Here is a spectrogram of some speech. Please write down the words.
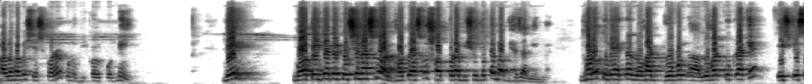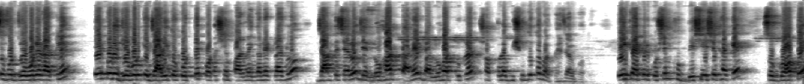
ভালোভাবে শেষ করার কোনো বিকল্প নেই। দেন গত এই টাইপের কোশ্চেন আসলো, আর ঘতে আসলো শতকরা বিশুদ্ধতা বা ভেজাল নির্ণয়। ধরো তুমি একটা লোহার দ্রবণ লোহার টুকরাকে এইচ দ্রবণে রাখলে, এরপরে দ্রবণকে জারিত করতে পটাশিয়াম পারম্যাঙ্গানেট লাগল। জানতে চাইলো যে লোহার তারের বা লোহার টুকরার শতকরা বিশুদ্ধতা বা ভেজাল কত। এই টাইপের কোশ্চেন খুব বেশি এসে থাকে। সো গতে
